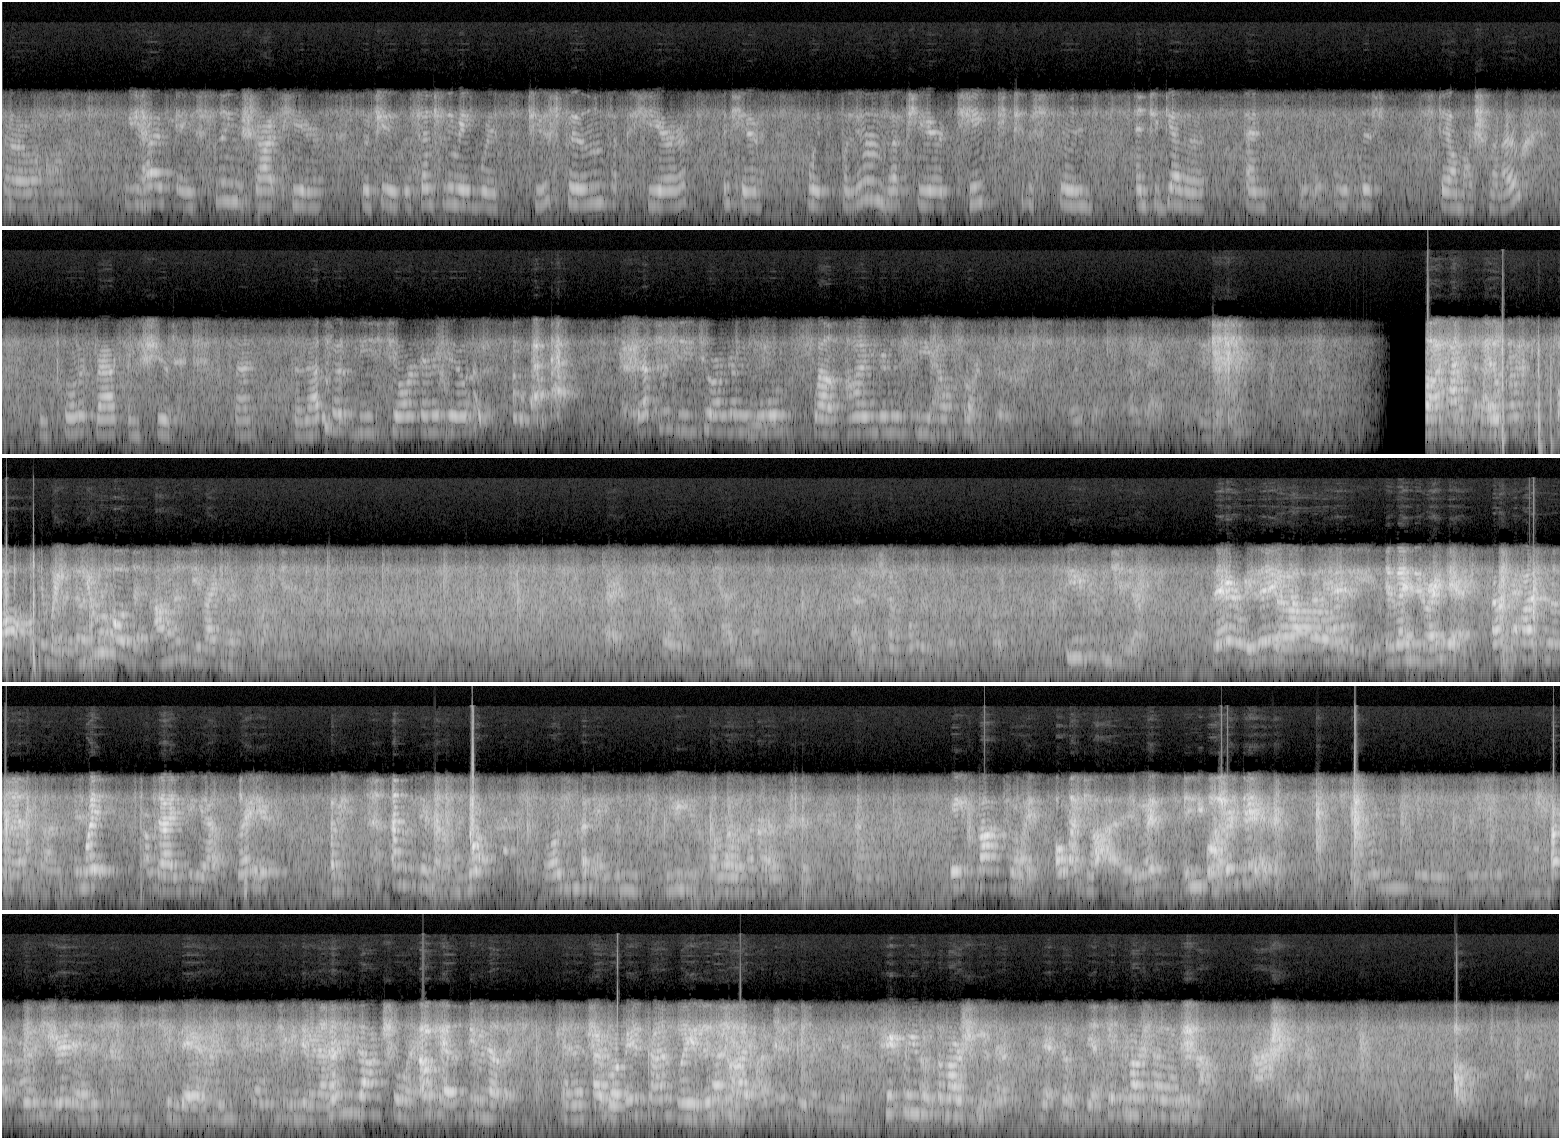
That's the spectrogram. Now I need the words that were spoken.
So um, we have a slingshot here, which is essentially made with two spoons here and here, with balloons up here taped to the spoons and together, and with this stale marshmallow. We pull it back and shoot it. So, so that's what these two are going to do. That's what these two are going to do. Well, I'm going to see how far it goes. Okay. Okay. Well, I have to, I don't want it to fall. Here, wait, you hold this. I want to see if I can swing it. Alright, so we had the. I was just trying to hold it with it. Like, see if you can hit it. There we There go. go. It landed right there. Okay. To the left one. Wait, should I pick it up? Right here. Okay. I'm here's that one. Okay. Oh, my God. It's not toy. Oh my god, it went, it was right there. One, two, three, four, Alright, so here it is. It's there. Can we do another? Ten block short. Okay, let's do another. Okay, let's try. want me to translate this time? I'm gonna see if I can it. Hit with the marshmallow. Yeah, no, yeah. Get the marshmallow in your mouth. Ah. Oh.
